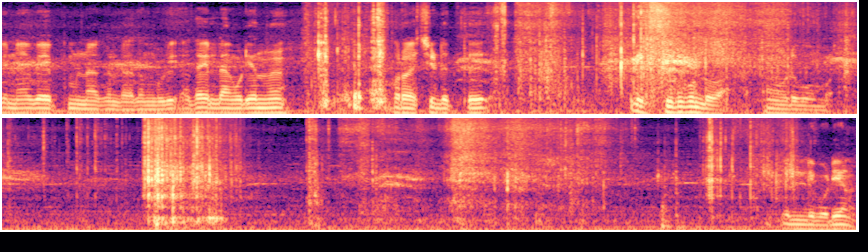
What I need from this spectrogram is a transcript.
പിന്നെ വേപ്പ് പിണ്ണാക്കുണ്ട് അതും കൂടി അതെല്ലാം കൂടി ഒന്ന് കുറച്ചെടുത്ത് മിക്സ് ചെയ്ത് കൊണ്ടുപോകാം അങ്ങോട്ട് പോകുമ്പോൾ വലിയ പൊടിയാണ്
